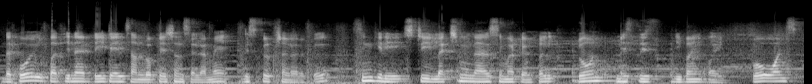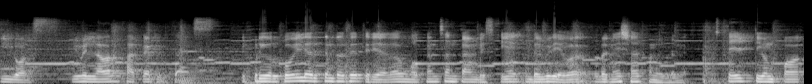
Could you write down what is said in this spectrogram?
இந்த கோயில் பற்றின டீட்டெயில்ஸ் அண்ட் லொக்கேஷன்ஸ் எல்லாமே டிஸ்கிரிப்ஷனில் இருக்குது Singiri Sri Lakshmi Narasimha temple don't miss this divine vibe go once be once you will never forget it thanks இப்படி ஒரு கோயில் இருக்குன்றதே தெரியாத? உங்கள் ஃப்ரெண்ட்ஸ் அண்ட் ஃபேமிலிஸ்க்கு இந்த வீடியோவை உடனே ஷேர் பண்ணிவிடுங்க. ஸ்டே டியூன் ஃபார்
